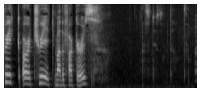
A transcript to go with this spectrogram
trick or treat motherfuckers. Alltså, du är så död.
